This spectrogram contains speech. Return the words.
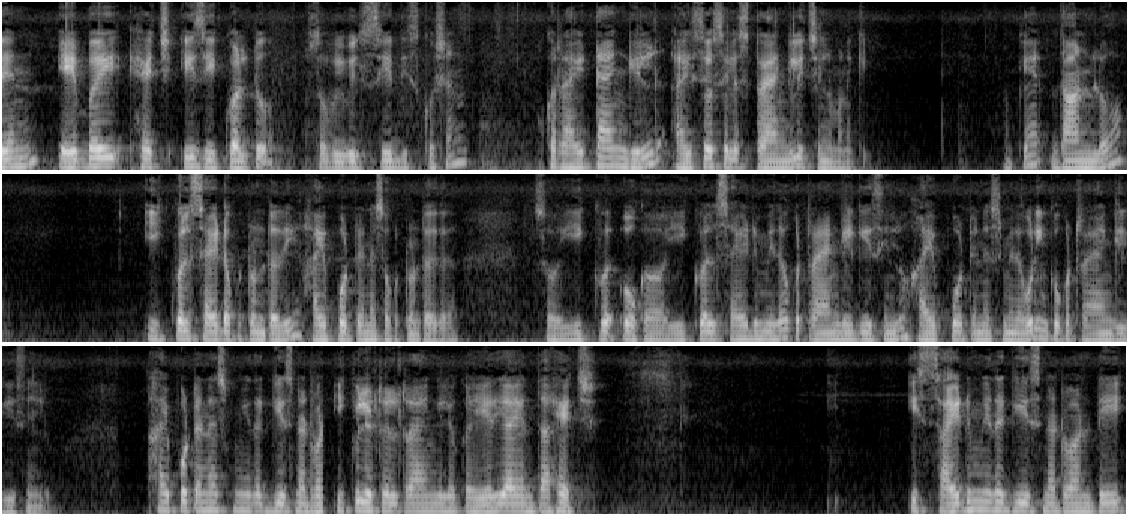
then A by H is equal to so we will see this question ఒక రైట్ యాంగిల్ ఐసోసెలస్ ట్రయాంగిల్ ఇచ్చింది మనకి. ఓకే దానిలో ఈక్వల్ సైడ్ ఒకటి ఉంటుంది హైపోటెనస్ ఒకటి ఉంటుంది కదా. సో ఈక్వల్ ఒక ఈక్వల్ సైడ్ మీద ఒక ట్రయాంగిల్ గీసిన్లు హైపోటెనస్ మీద కూడా ఇంకొక ట్రయాంగిల్ గీసిన్లు హైపోటెనస్ మీద గీసినటువంటి ఈక్విలేటరల్ ట్రయాంగిల్ యొక్క ఏరియా ఎంత? హెచ్ ఈ సైడ్ మీద గీసినటువంటి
